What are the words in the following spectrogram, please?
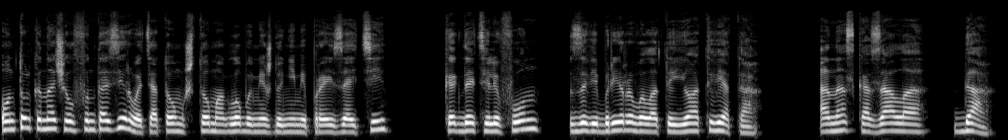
Он только начал фантазировать о том, что могло бы между ними произойти, когда телефон завибрировал от ее ответа. Она сказала «да».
